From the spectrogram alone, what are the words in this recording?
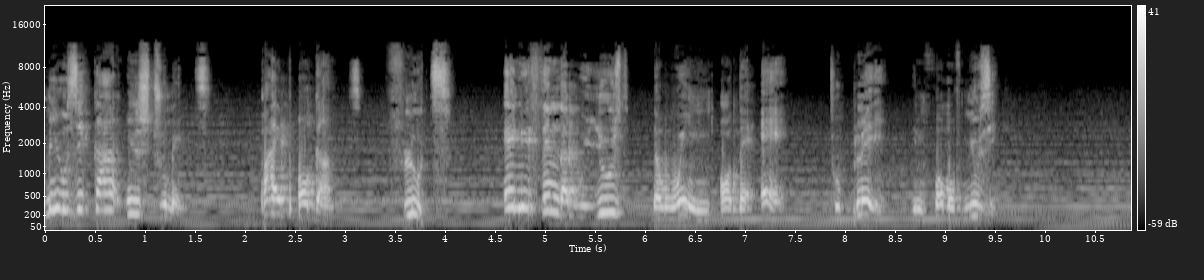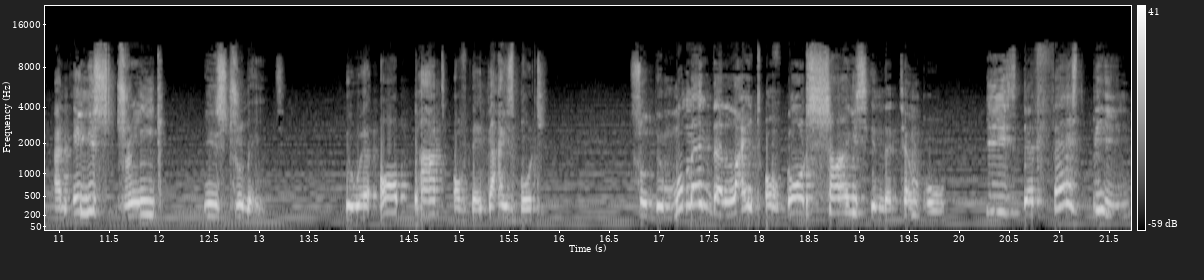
musical instruments, pipe organs, flutes, anything that we used the wind or the air to play in form of music, and any string instrument. They were all part of the guy's body. So the moment the light of God shines in the temple, he is the first being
